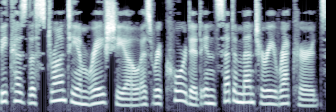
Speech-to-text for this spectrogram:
Because the strontium ratio is recorded in sedimentary records,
